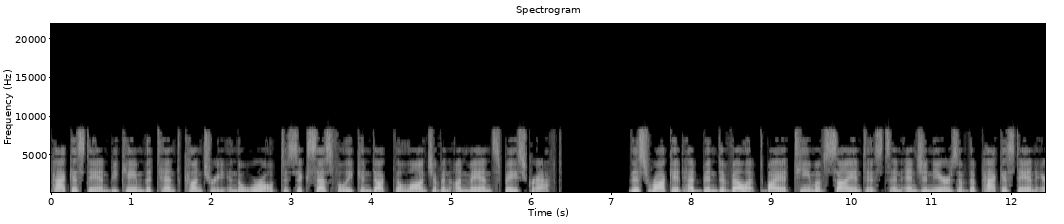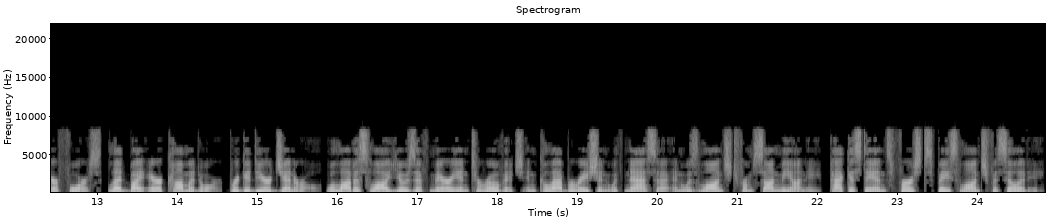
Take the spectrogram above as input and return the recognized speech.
Pakistan became the tenth country in the world to successfully conduct the launch of an unmanned spacecraft. This rocket had been developed by a team of scientists and engineers of the Pakistan Air Force, led by Air Commodore Brigadier General Wladislaw Yosef Marian Turowicz in collaboration with NASA and was launched from Sonmiani, Pakistan's first space launch facility.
